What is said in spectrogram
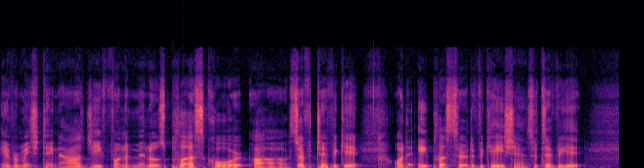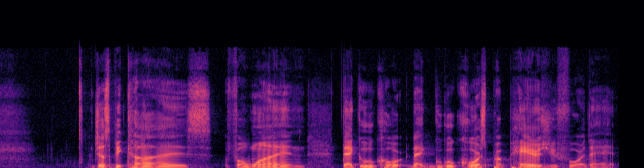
Information Technology Fundamentals Plus core uh, certificate or the A plus certification certificate. Just because, for one, that Google that Google course prepares you for that.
